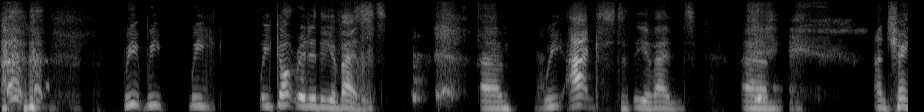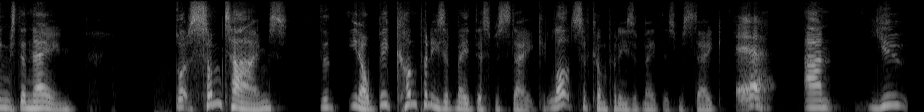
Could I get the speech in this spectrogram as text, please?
we we we we got rid of the event. Um, we axed the event, um, and changed the name. But sometimes the you know big companies have made this mistake. Lots of companies have made this mistake, Yeah. and you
